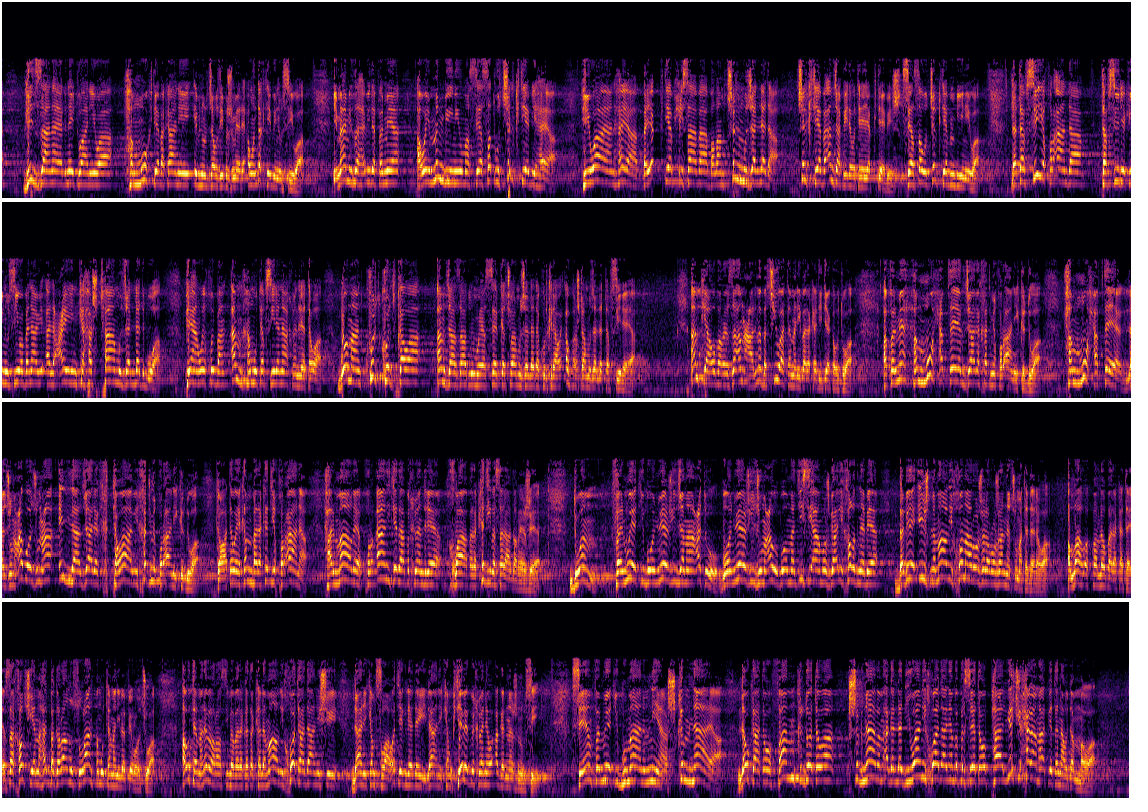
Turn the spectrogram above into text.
هیچ زانایەک نەیتوانیوە هەموو کتێبەکانی ابن الجوزی بژمێرێ ئەوەندە کتێبی نووسیوە ئیمامی زەهەبی دەفەرمێ ئەوەی من بینیومە سێسەد و چل کتێبی هەیە هیوایان هەیە بە یەک کتێب حیسابە بەڵام چل مجلدە چل کتێبە ئەمجا پێی دەوترێ یەک کتێبیش سێ سەد و چل کتێبم بینیوە لە تەفسیری قورئاندا تەفسیرێکی نووسیوە بە ناوی ئەلعین کە هەشتا مجلد بووە پێیان وەی قوربان ئەم هەموو تەفسیرە ناخوێنرێتەوە بۆمان کورت کورت بکەوە ئەمجا زاد المەسر کە چوار مجلدە کورت کراوە ئەو هەشتا مجلد تەفسیرەیە ئەم پیاوە بەڕێزە ئەم عالمە بە چی وا تەمەنی بەرەکەتی تێکەوتووە ئەفەرمێ هەموو هەفتەیەک جارێک ختمی قورئانی کردووە هەموو هەفتەیەک لە جمعە بۆ جمعە ئللا جارێک تەواوی ختمی قورئانی کردووە کەواتەوە یەکەم بەرەکەتی قورئانە هەر ماڵێک قورئانی تێدا بخوێندرێ خوا بەرەکەتی بەسەرا دەڕێژێ دووەم فەرموویەتی بۆ نوێژی جەماعەت و بۆ نوێژی جمعە و بۆ مەجلیسی ئامۆژگاری خەڵک نەبێ بەبێ ئیش لە ماڵی خۆما ڕۆژە لە ڕۆژان نەچوومەتە دەرەوە اللە اکبر لەو بەرەکەتە ئێستا خەڵکی ئێمە هەر بە گەڕان و سوڕان هەموو تەمەنی بە فیڕۆ چووە ئەو تەمەنە بە ڕاستی بە بەرەکەتە کە لە ماڵی خۆتا دانیشی لانی کەم سڵاوەتێک لێدەی لانی کەم کتێبێک بخوێنەوە ئەگەر نەژنووسی سێم فەرموویەتی گومانم نییە شکم نایە لەو کاتەوە فام کردوتەوە شک نابم ئەگەر لە دیوانی خوادا لێم بپرسێتەوە پاویەکی حەرام هاتێتە ناو دەممەوە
